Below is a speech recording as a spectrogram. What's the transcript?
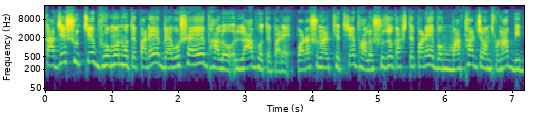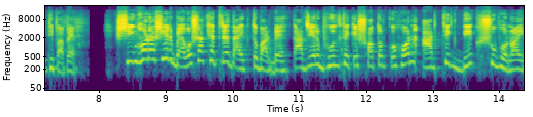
কাজের সূত্রে ভ্রমণ হতে পারে, ব্যবসায়ে ভালো লাভ হতে পারে। পড়াশোনার ক্ষেত্রে ভালো সুযোগ আসতে পারে এবং মাথার যন্ত্রণা বৃদ্ধি পাবে। সিংহ রাশির ব্যবসা ক্ষেত্রে দায়িত্ব বাড়বে। কাজের ভুল থেকে সতর্ক হন, আর্থিক দিক শুভ নয়।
